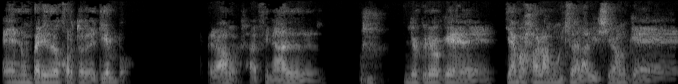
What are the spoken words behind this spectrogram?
en un periodo corto de tiempo. Pero vamos, al final yo creo que ya hemos hablado mucho de la visión, que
